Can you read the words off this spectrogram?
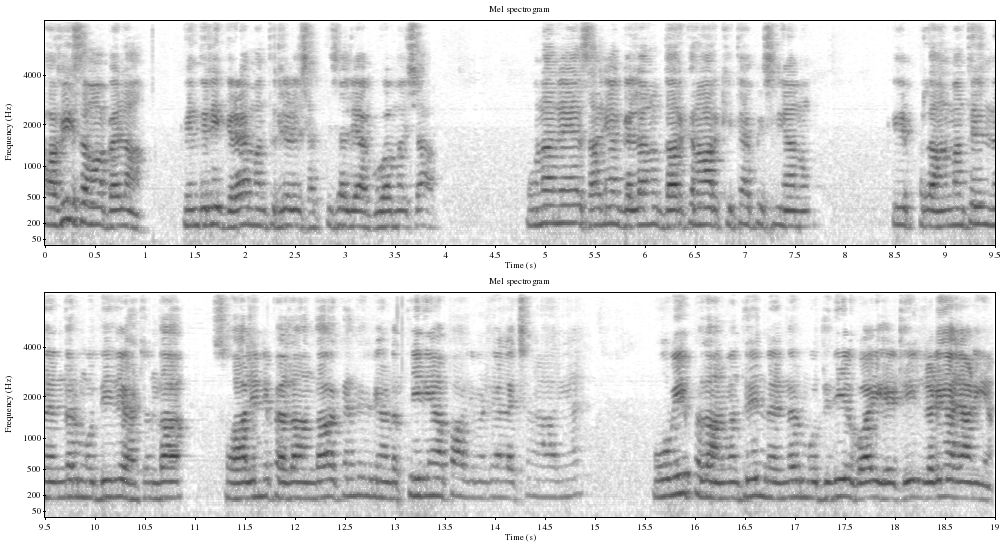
ਕਾਫੀ ਸਮਾਂ ਪਹਿਲਾਂ ਕੇਂਦਰੀ ਗ੍ਰਹਿ ਮੰਤਰੀ ਜਿਹੜੇ ਸ਼ਕਤੀਸ਼ਾਲੀ ਆਗੂ ਅਮਿਤ ਸ਼ਾਹ ਉਹਨਾਂ ਨੇ ਸਾਰੀਆਂ ਗੱਲਾਂ ਨੂੰ ਦਰਕਨਾਰ ਕੀਤਾ ਪਿਛਲੀਆਂ ਨੂੰ ਕਿ ਪ੍ਰਧਾਨ ਮੰਤਰੀ ਨਰਿੰਦਰ ਮੋਦੀ ਦੇ ਹਟਣ ਦਾ ਸਵਾਲ ਹੀ ਨਹੀਂ ਪੈਦਾ ਹੁੰਦਾ। ਕਹਿੰਦੇ ਜਿਹੜੀਆਂ 29 ਦੀਆਂ ਪਾਰਲੀਮੈਂਟ ਦੀਆਂ ਇਲੈਕਸ਼ਨਾਂ ਆ ਰਹੀਆਂ ਉਹ ਵੀ ਪ੍ਰਧਾਨ ਮੰਤਰੀ ਨਰਿੰਦਰ ਮੋਦੀ ਦੀ ਅਗਵਾਈ ਹੇਠ ਹੀ ਲੜੀਆਂ ਜਾਣਗੀਆਂ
